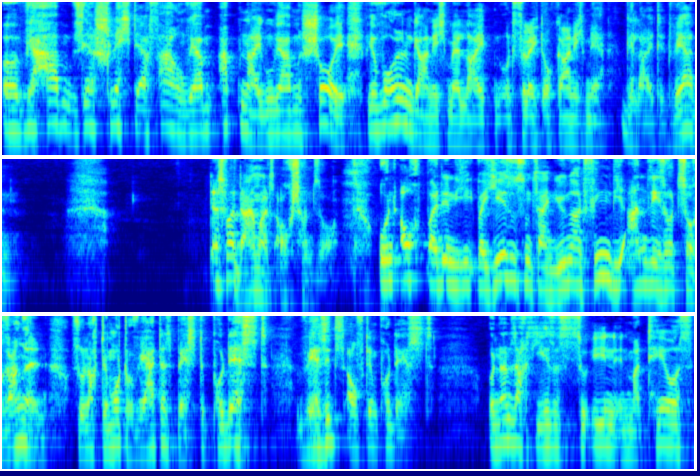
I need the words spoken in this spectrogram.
Äh, wir haben sehr schlechte Erfahrungen, wir haben Abneigung, wir haben Scheu, wir wollen gar nicht mehr leiten und vielleicht auch gar nicht mehr geleitet werden. Das war damals auch schon so. Und auch bei, den, bei Jesus und seinen Jüngern fingen die an, sie so zu rangeln. So nach dem Motto, wer hat das beste Podest? Wer sitzt auf dem Podest? Und dann sagt Jesus zu ihnen in Matthäus,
